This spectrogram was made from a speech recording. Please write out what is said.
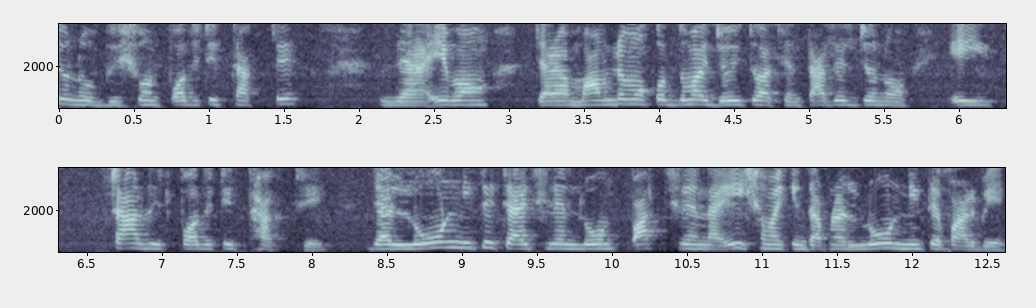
জন্য ভীষণ পজিটিভ থাকছে। এবং যারা মামলা মকদ্দমায় জড়িত আছেন, তাদের জন্য এই ট্রানজিট পজিটিভ থাকছে। যারা লোন নিতে চাইছিলেন লোন পাচ্ছিলেন না, এই সময় কিন্তু আপনারা লোন নিতে পারবেন।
